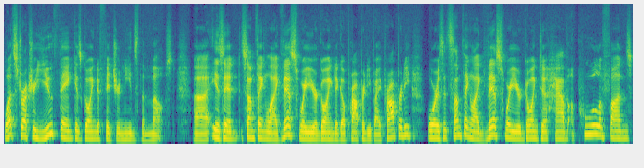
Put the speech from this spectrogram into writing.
what structure you think is going to fit your needs the most. Uh, is it something like this, where you're going to go property by property, or is it something like this, where you're going to have a pool of funds,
